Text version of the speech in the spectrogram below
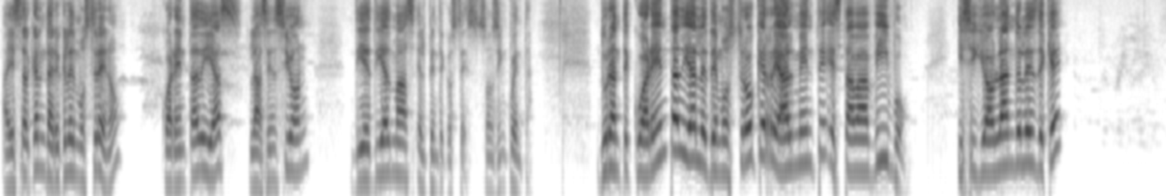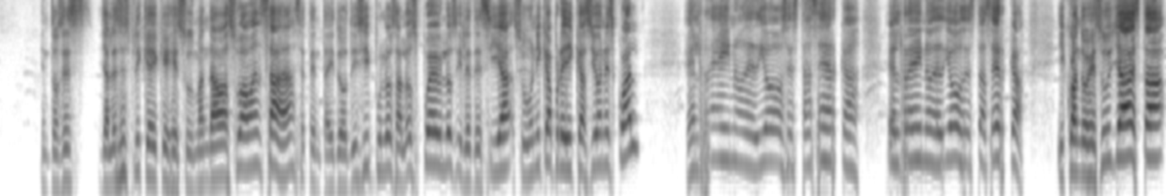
Ahí está el calendario que les mostré, ¿no? 40 días la ascensión, 10 días más el Pentecostés, son 50. Durante 40 días les demostró que realmente estaba vivo y siguió hablándoles de qué? Entonces, ya les expliqué que Jesús mandaba su avanzada, 72 discípulos, a los pueblos y les decía, su única predicación es cuál? El reino de Dios está cerca, el reino de Dios está cerca. Y cuando Jesús ya está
